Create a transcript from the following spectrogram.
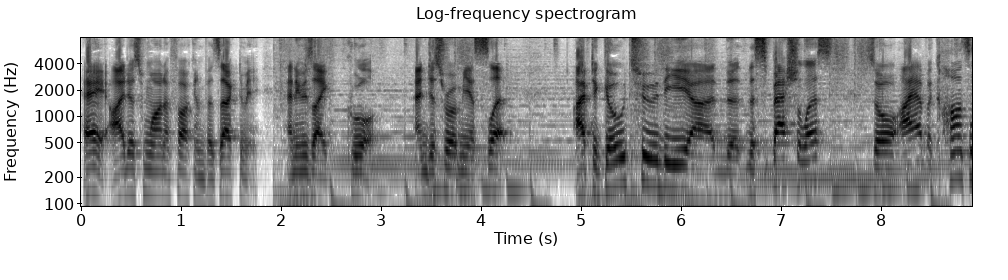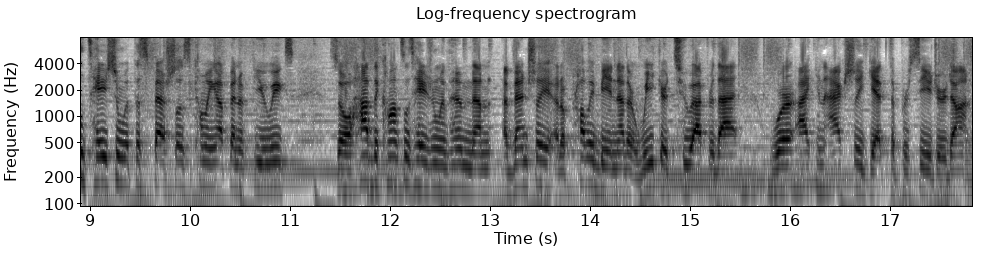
hey, I just want a fucking vasectomy. And he was like, cool, and just wrote me a slip. I have to go to the, uh, the, the specialist. So I have a consultation with the specialist coming up in a few weeks. So I'll have the consultation with him, then eventually it'll probably be another week or two after that where I can actually get the procedure done.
